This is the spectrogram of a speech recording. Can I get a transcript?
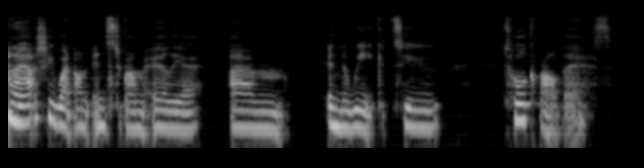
And I actually went on Instagram earlier um, in the week to talk about this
